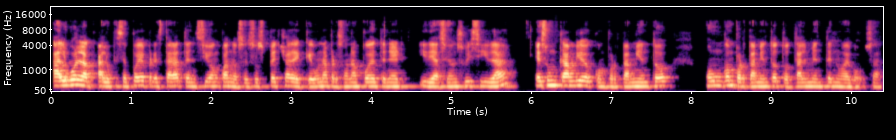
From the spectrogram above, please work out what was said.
algo a lo que se puede prestar atención cuando se sospecha de que una persona puede tener ideación suicida es un cambio de comportamiento o un comportamiento totalmente nuevo. O sea,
